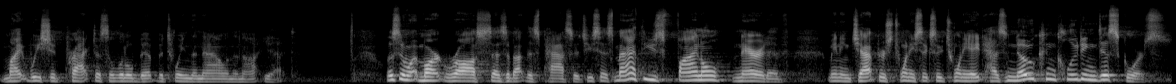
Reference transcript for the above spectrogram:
Might we should practice a little bit between the now and the not yet. Listen to what Mark Ross says about this passage. He says Matthew's final narrative, meaning chapters 26 through 28, has no concluding discourse.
